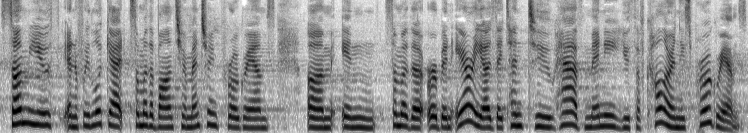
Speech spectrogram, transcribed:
some youth, and if we look at some of the volunteer mentoring programs, um, in some of the urban areas, they tend to have many youth of color in these programs.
